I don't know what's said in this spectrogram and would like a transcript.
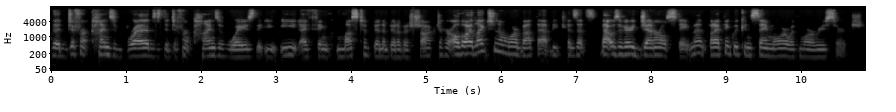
the different kinds of breads, the different kinds of ways that you eat, I think must have been a bit of a shock to her. Although I'd like to know more about that because that's that was a very general statement, but I think we can say more with more research.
